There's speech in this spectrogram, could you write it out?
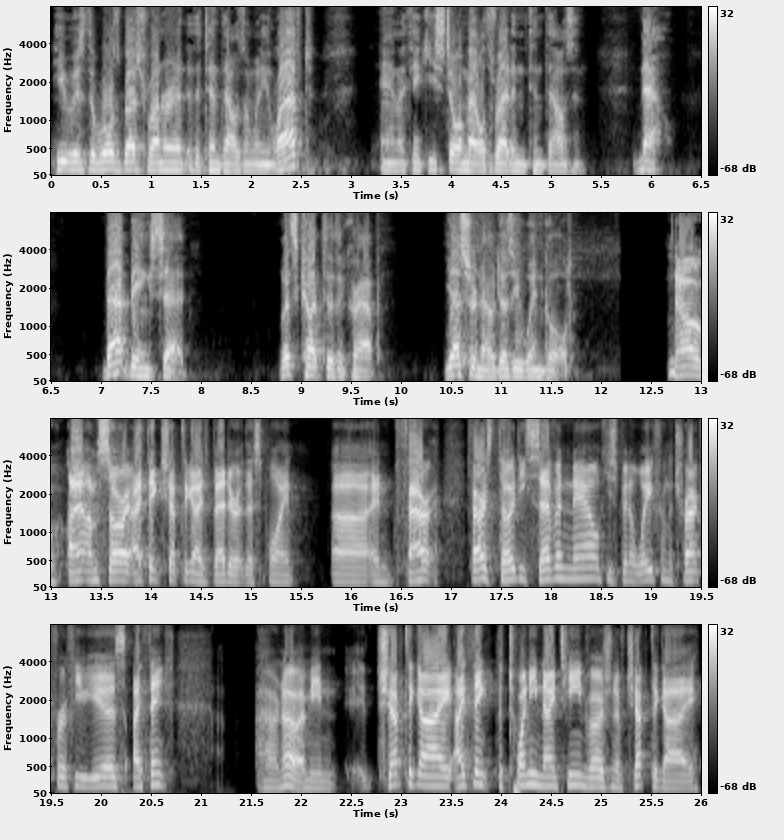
He was the world's best runner at the 10,000 when he left, and I think he's still a medal threat in the 10,000. Now, that being said, let's cut through the crap. Yes or no? Does he win gold? No, I, I'm sorry. I think Cheptegei's better at this point. Uh, and Farah Farah's 37 now. He's been away from the track for a few years. I think. I don't know. I mean, Cheptegei. I think the 2019 version of Cheptegei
